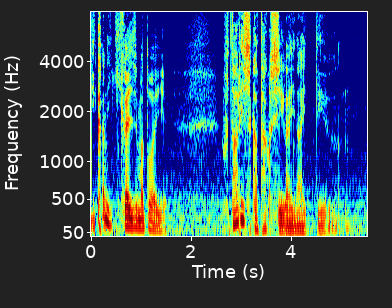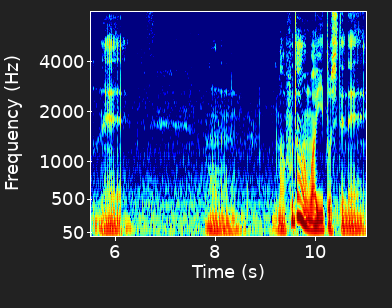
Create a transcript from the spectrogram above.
いかに機械島とはいえ2人しかタクシーがいないっていう。ね。うんまあ普段はいいとしてね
